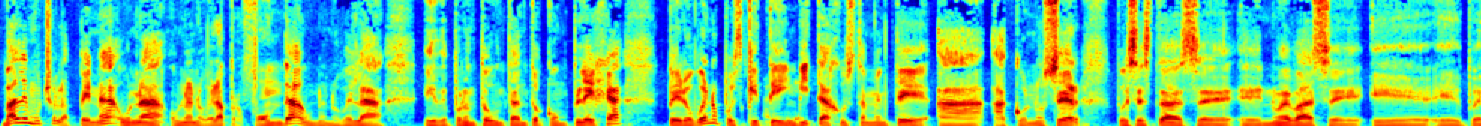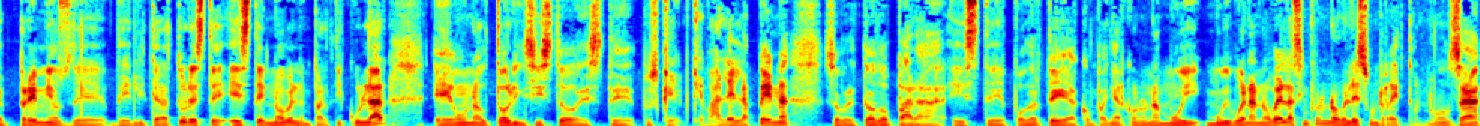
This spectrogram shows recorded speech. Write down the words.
Vale mucho la pena una, una novela profunda, una novela eh, de pronto un tanto compleja, pero bueno, pues que te invita justamente a, conocer pues estas eh, eh, nuevas premios de, literatura, este, este Nobel en particular, un autor, insisto, este, pues que, que, vale la pena, sobre todo para este poderte acompañar con una muy, muy buena novela. Siempre una novela es un reto, ¿no? O sea,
